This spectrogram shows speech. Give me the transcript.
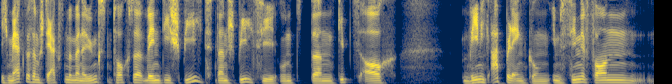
Ich merke das am stärksten bei meiner jüngsten Tochter, wenn die spielt, dann spielt sie und dann gibt's auch wenig Ablenkung im Sinne von,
